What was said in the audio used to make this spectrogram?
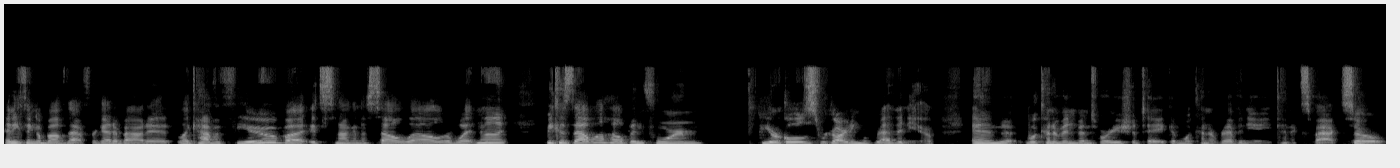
Anything above that forget about it. Like have a few but it's not going to sell well or whatnot because that will help inform your goals regarding revenue and what kind of inventory you should take and what kind of revenue you can expect. So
